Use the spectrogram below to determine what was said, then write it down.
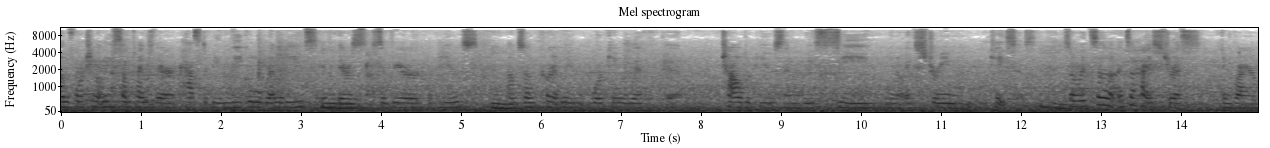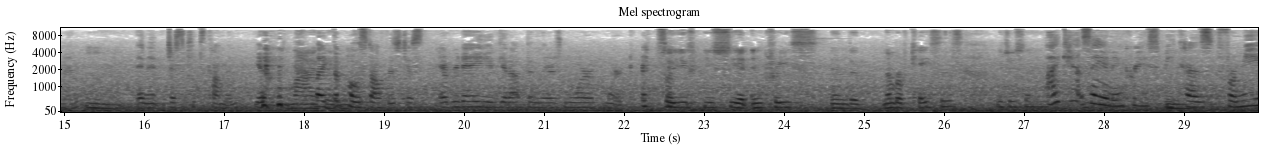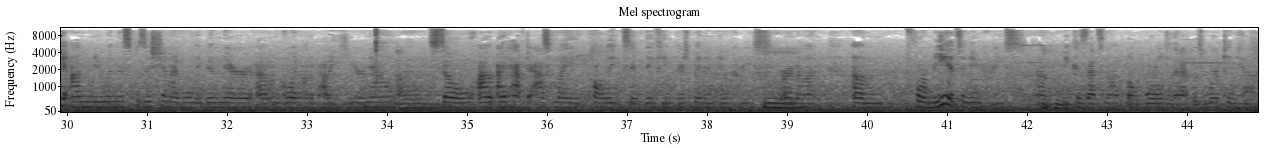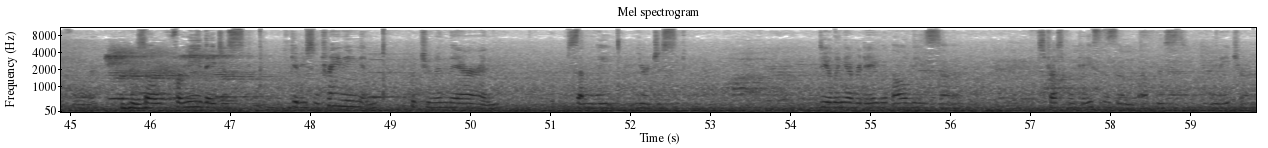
unfortunately, sometimes there has to be legal remedies if there's severe abuse. Um, so I'm currently working with uh, child abuse, and we see you know extreme cases. So it's a it's a high stress environment, and it just keeps coming. You know, like the post office. Just every day you get up and there's more work. So you you see an increase in the number of cases? Would you say? I can't say an increase because for me, I'm new in this position. I've only been there, uh, I'm going on about a year now. Oh. So I, I'd have to ask my colleagues if they think there's been an increase Mm. or not. Um, for me, it's an increase um, Mm-hmm. because that's not a world that I was working in before. Mm-hmm. So for me, they just give you some training and put you in there, and suddenly you're just dealing every day with all these uh, stressful cases of, of this nature.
